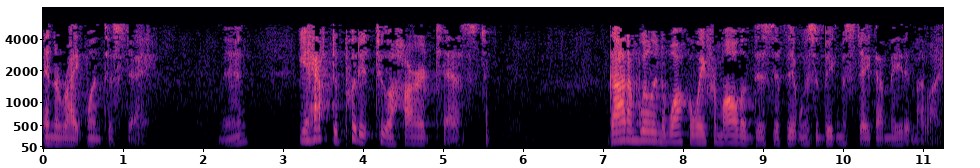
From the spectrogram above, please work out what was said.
and the right one to stay. Amen. You have to put it to a hard test. God, I'm willing to walk away from all of this if it was a big mistake I made in my life.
